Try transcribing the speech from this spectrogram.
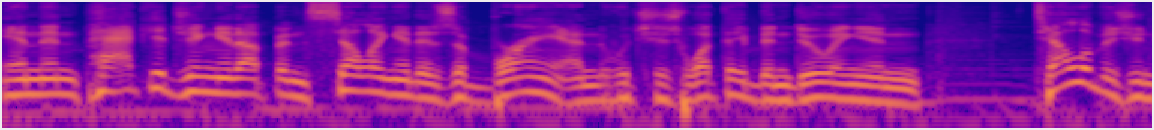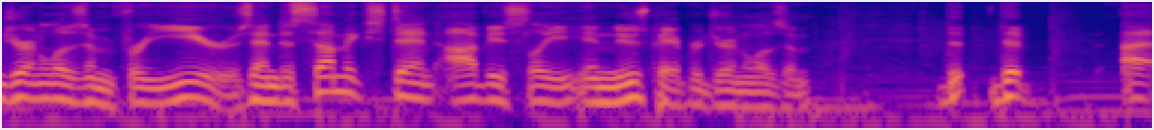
and then packaging it up and selling it as a brand, which is what they've been doing in television journalism for years, and to some extent, obviously, in newspaper journalism. The the uh,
